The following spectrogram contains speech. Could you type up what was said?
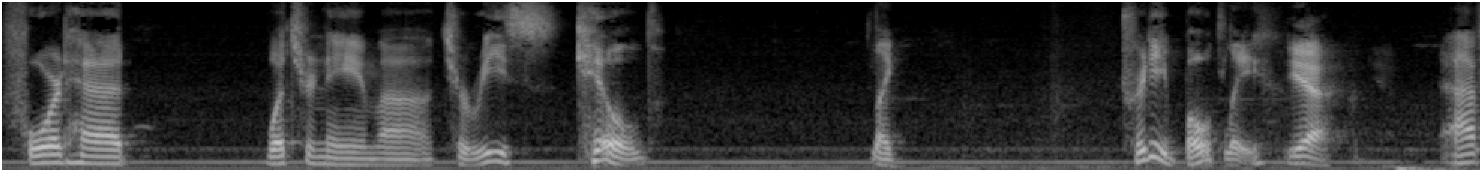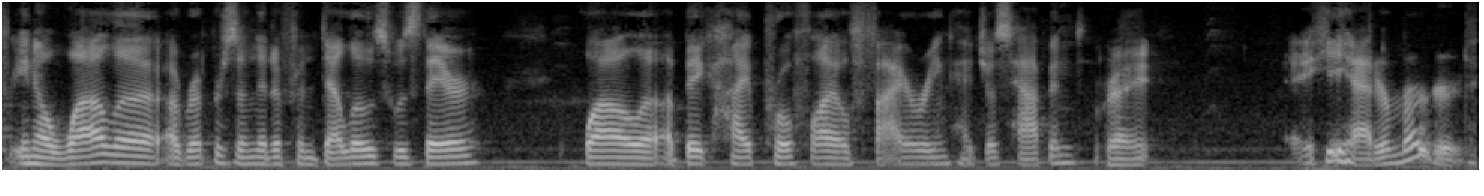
ford had what's her name uh therese killed like pretty boldly Yeah. Af you know while a, a representative from delos was there while a, big high profile firing had just happened Right. he had her murdered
